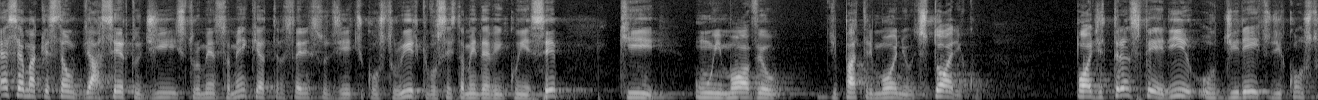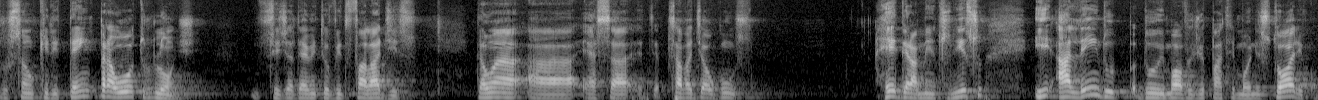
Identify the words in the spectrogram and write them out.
Essa é uma questão de acerto de instrumentos também, que é a transferência do direito de construir, que vocês também devem conhecer, que um imóvel de patrimônio histórico pode transferir o direito de construção que ele tem para outro longe. Vocês já devem ter ouvido falar disso. Então, a, a, essa precisava de alguns regramentos nisso, e além do, do imóvel de patrimônio histórico,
